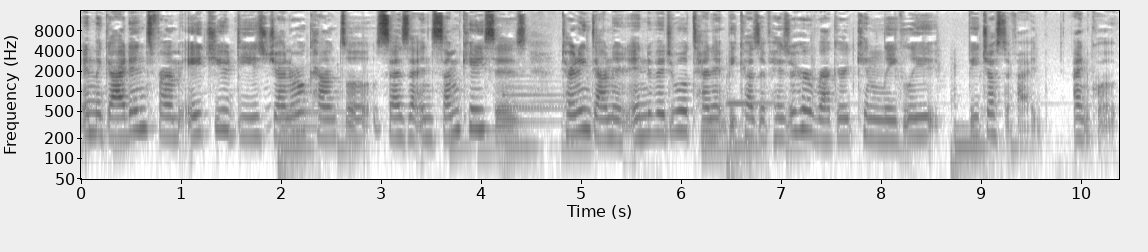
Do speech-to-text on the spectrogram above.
And the guidance from HUD's General Counsel says that in some cases, turning down an individual tenant because of his or her record can legally be justified. End quote.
